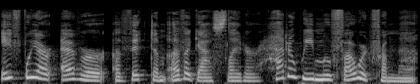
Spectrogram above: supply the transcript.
if we are ever a victim of a gaslighter, how do we move forward from that?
